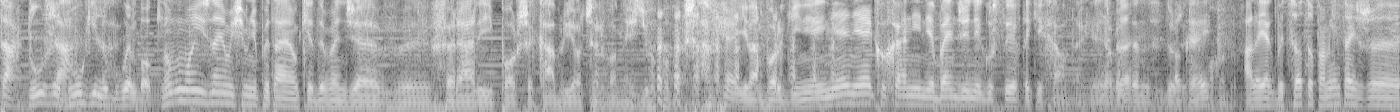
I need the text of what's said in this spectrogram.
Tak, Duży, tak, długi tak. lub głęboki. No moi znajomi się mnie pytają, kiedy będzie w Ferrari, Porsche, Cabrio czerwone jeździło po Warszawie i Lamborghini. Nie, nie, kochani, nie będzie, nie gustuję w takich autach. Ja jestem ten z dużych Okej. samochodów. Ale jakby co, to pamiętaj, że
